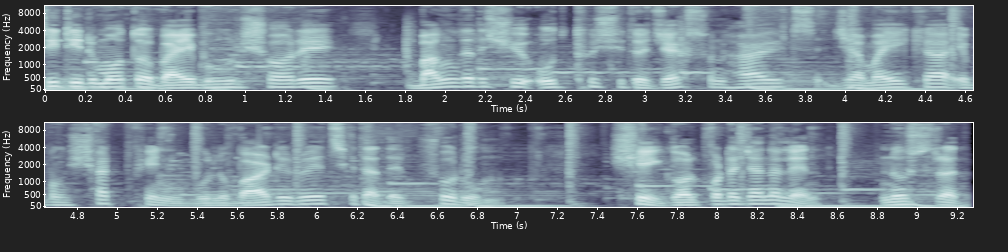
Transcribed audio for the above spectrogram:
সিটির মতো ব্যয়বহুল শহরে বাংলাদেশে অধ্যুষিত জ্যাকসন হাইটস, জ্যামাইকা এবং শার্টফিন বুলবার্ডে রয়েছে তাদের শোরুম। সেই গল্পটা জানালেন নুসরাত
